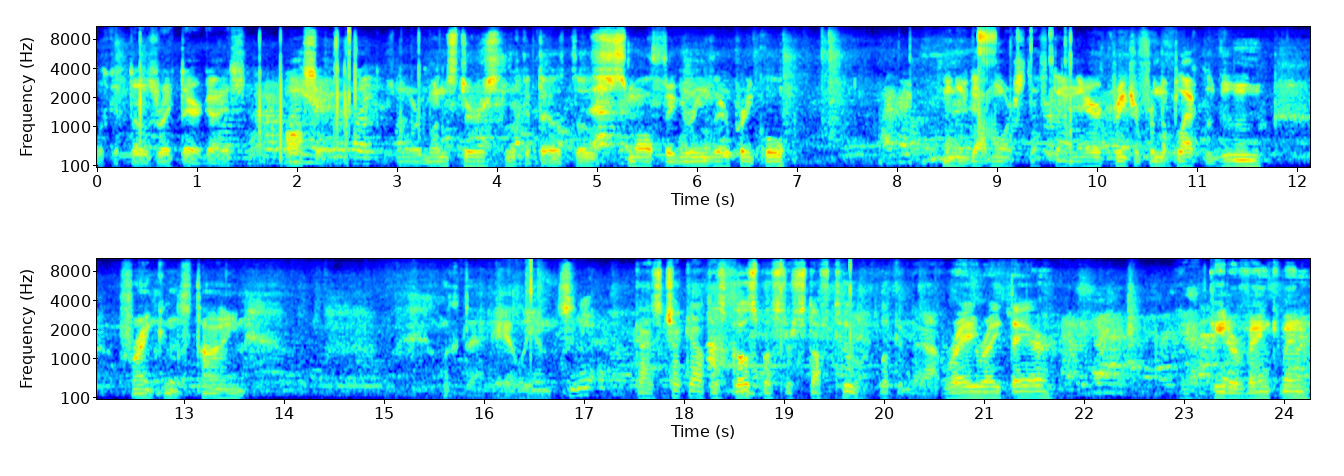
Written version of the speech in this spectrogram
Look at those right there, guys. Awesome. There's more monsters. Look at those, those small figurines there. Pretty cool. Then you got more stuff down there. Creature from the Black Lagoon. Frankenstein. Look at that. Aliens. Guys, check out this Ghostbuster stuff too. Look at that. Ray right there. Yeah, Peter Venkman.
